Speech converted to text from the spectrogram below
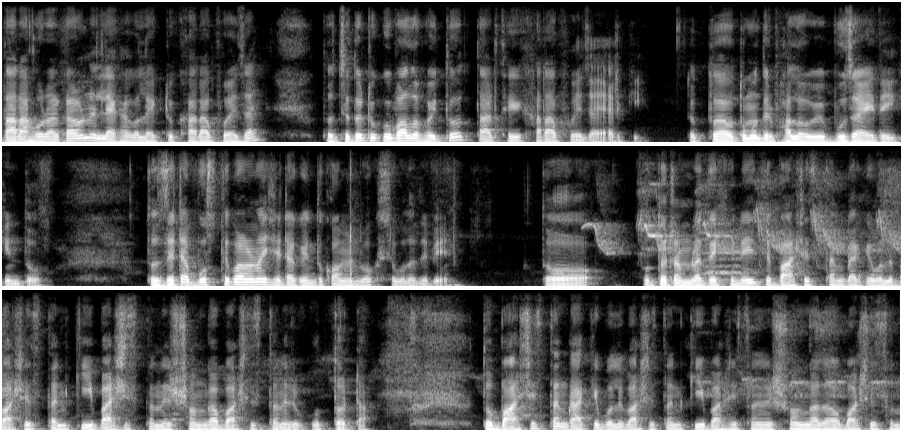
তাড়াহুড়ার কারণে লেখাগুলো একটু খারাপ হয়ে যায়। তো যতটুকু ভালো হইতো তার থেকে খারাপ হয়ে যায় আর কি তো তাও তোমাদের ভালোভাবে বুঝাই দেয় কিন্তু। তো যেটা বুঝতে পারো না সেটা কিন্তু কমেন্ট বক্সে বলে দেবে। তো উত্তরটা আমরা দেখে নেই যে বাসস্থান কাকে বলে, বাসস্থান কি, বাসস্থানের সংজ্ঞা, বাসস্থানের উত্তরটা। তো বাসস্থান কাকে বলে? বাসস্থান কি? বাসস্থানের সংজ্ঞা দাও। বাসস্থান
